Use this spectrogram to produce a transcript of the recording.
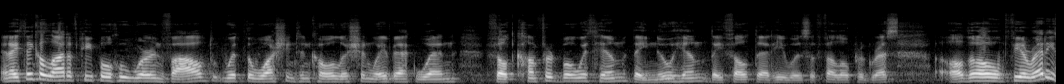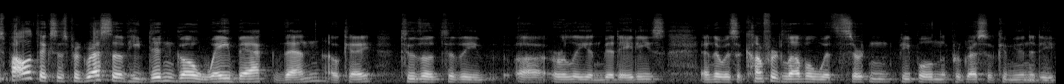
And I think a lot of people who were involved with the Washington coalition way back when felt comfortable with him. They knew him. They felt that he was a fellow progressive. Although Fioretti's politics is progressive, he didn't go way back then, okay, to the to the uh, early and mid 80s, and there was a comfort level with certain people in the progressive community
